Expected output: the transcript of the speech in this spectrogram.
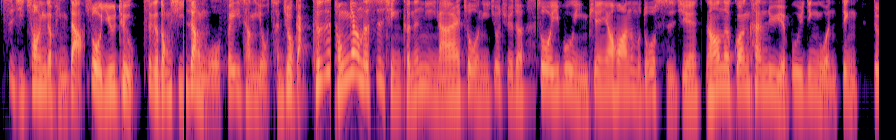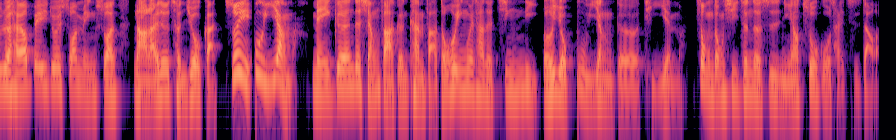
自己创一个频道做 YouTube 这个东西，让我非常有成就感。可是同样的事情，可能你拿来做，你就觉得做一部影片要花那么多时间，然后呢，观看率也不一定稳定，对不对？还要被一堆酸民酸，哪来的成就感？所以不一样嘛。每个人的想法跟看法都会因为他的经历而有不一样的体验嘛。这种东西真的是你要做过才知道啊。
